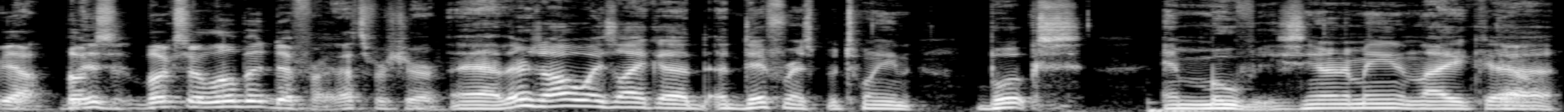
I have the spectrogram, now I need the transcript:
yeah, books books are a little bit different. That's for sure. Yeah, there's always like a, a difference between books and movies. You know what I mean? Like. Yeah. Uh,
